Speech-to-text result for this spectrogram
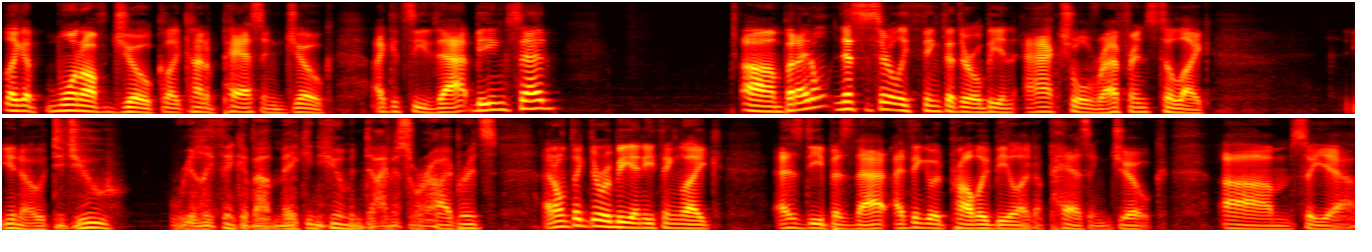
like a one-off joke, like kind of passing joke. I could see that being said. Um, but I don't necessarily think that there will be an actual reference to like, you know, did you really think about making human dinosaur hybrids? I don't think there would be anything like as deep as that. I think it would probably be like a passing joke. Um, so yeah.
